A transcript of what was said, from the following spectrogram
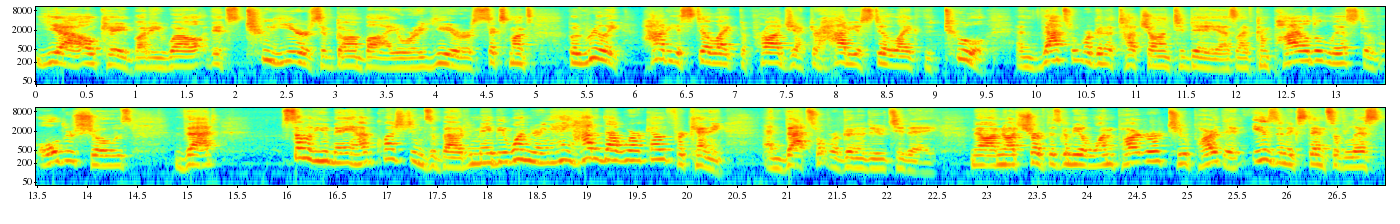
yeah, okay, buddy, well, it's two years have gone by, or a year, or six months, but really, how do you still like the project, or how do you still like the tool? And that's what we're going to touch on today, as I've compiled a list of older shows that some of you may have questions about. You may be wondering, hey, how did that work out for Kenny? And that's what we're going to do today. Now, I'm not sure if there's going to be a one part or a two part. It is an extensive list,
